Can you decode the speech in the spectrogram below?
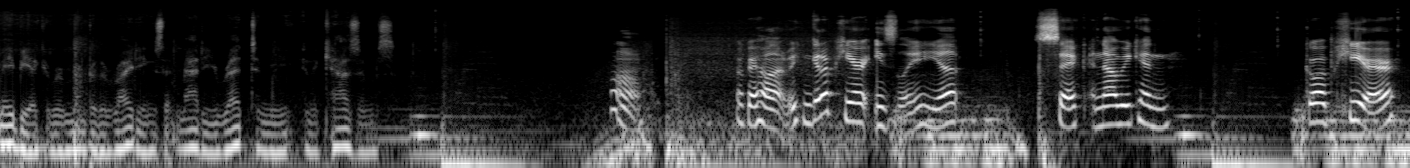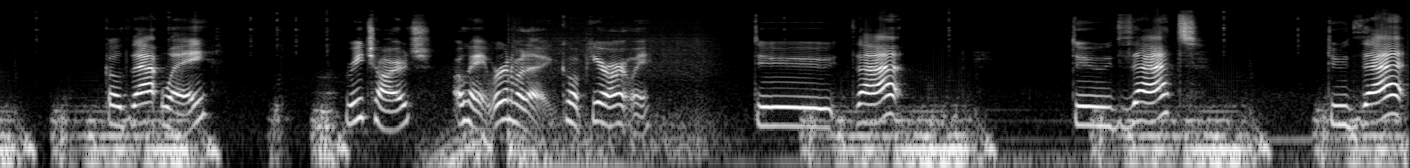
Maybe I could remember the writings that Maddie read to me in the chasms. Huh. Okay, hold on. We can get up here easily. Yep. Sick. And now we can go up here. Go that way. Recharge. Okay, we're gonna go up here, aren't we? Do that. Do that. Do that.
